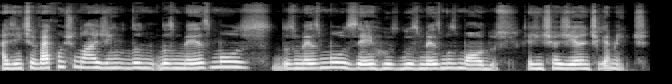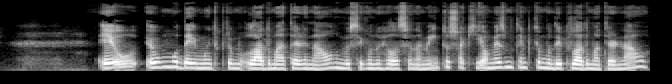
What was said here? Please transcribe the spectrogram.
a gente vai continuar agindo do, dos mesmos dos mesmos erros, dos mesmos modos que a gente agia antigamente. Eu, eu mudei muito pro lado maternal no meu segundo relacionamento, só que ao mesmo tempo que eu mudei pro lado maternal,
